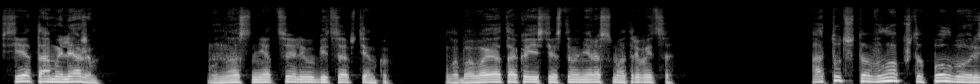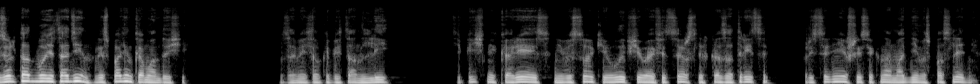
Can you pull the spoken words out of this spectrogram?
Все там и ляжем. У нас нет цели убиться об стенку. Лобовая атака, естественно, не рассматривается. А тут что в лоб, что по лбу, результат будет один, господин командующий. — заметил капитан Ли. Типичный кореец, невысокий, улыбчивый офицер слегка за 30, присоединившийся к нам одним из последних.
